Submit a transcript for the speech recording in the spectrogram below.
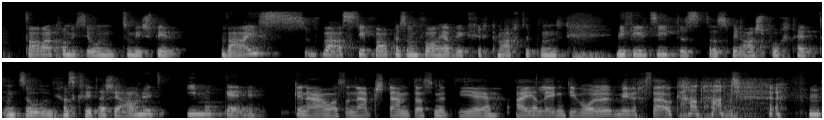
die Pfarrwahlkommission zum Beispiel weiß, was die Pfarrperson vorher wirklich gemacht hat und wie viel Zeit das, das beansprucht hat und so. Und ich habe das Gefühl, das ist ja auch nicht immer gegeben. Genau, also nebst dem, dass man die eierlegende Wollmilchsau gerne hat,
